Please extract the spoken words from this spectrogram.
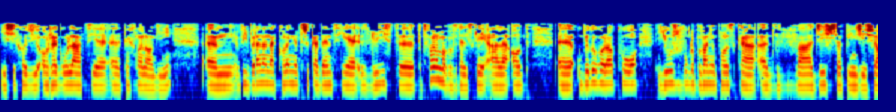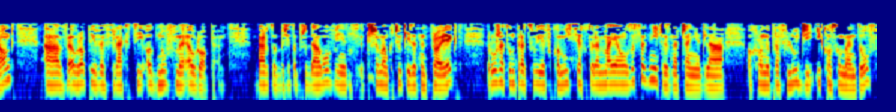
jeśli chodzi o regulację e, technologii. Wybrana na kolejne trzy kadencje z list e, Platformy Obywatelskiej, ale od e, ubiegłego roku już w ugrupowaniu Polska 2050, a w Europie we frakcji Odnówmy Europę. Bardzo by się to przydało, więc trzymam kciuki za ten projekt. Róża Tun pracuje w komisjach, które mają zasadnicze znaczenie dla ochrony praw ludzi i konsumentów,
